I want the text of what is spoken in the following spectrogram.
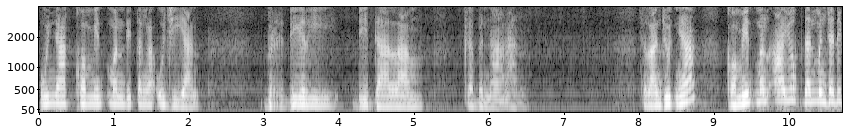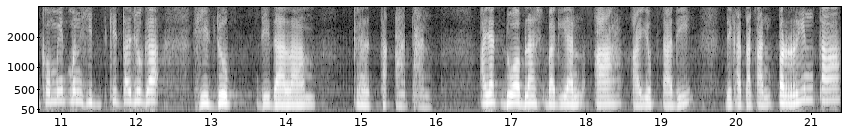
punya komitmen di tengah ujian, berdiri di dalam kebenaran. Selanjutnya, komitmen Ayub dan menjadi komitmen kita juga hidup di dalam ketaatan. Ayat 12 bagian A Ayub tadi dikatakan perintah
